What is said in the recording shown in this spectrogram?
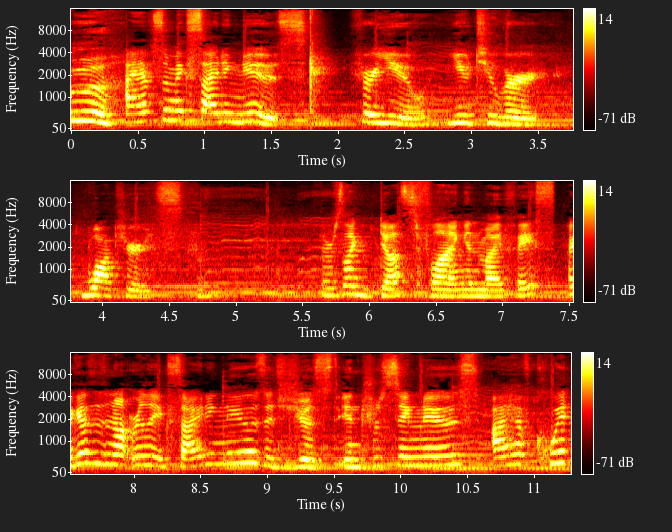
ugh. I have some exciting news for you, YouTuber watchers. There's like dust flying in my face. I guess it's not really exciting news, it's just interesting news. I have quit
